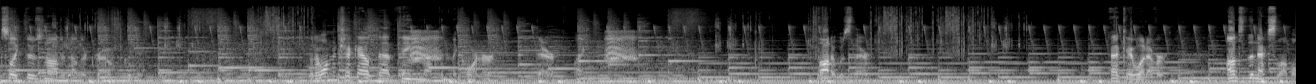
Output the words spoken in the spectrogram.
Looks like there's not another crow. But I want to check out that thing up in the corner there. Like, thought it was there. Okay, whatever. On to the next level.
